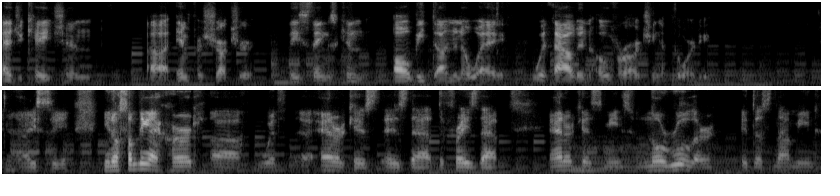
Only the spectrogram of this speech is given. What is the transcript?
education, uh, infrastructure, these things can all be done in a way without an overarching authority. I see. You know, something I heard uh, with anarchists is that the phrase that anarchist means no ruler, it does not mean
